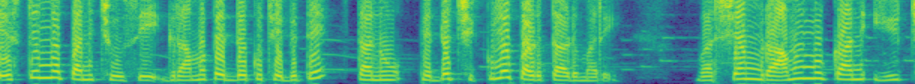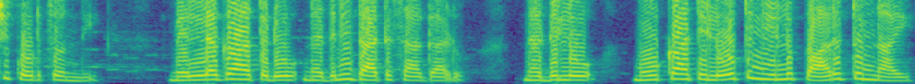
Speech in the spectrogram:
చేస్తున్న పని చూసి గ్రామ పెద్దకు చెబితే తను పెద్ద చిక్కులో పడుతాడు మరి. వర్షం రాము ముఖాన్ని ఈడ్చి కొడుతుంది. మెల్లగా అతడు నదిని దాటసాగాడు. నదిలో మోకాటి లోతు నీళ్ళు పారుతున్నాయి.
